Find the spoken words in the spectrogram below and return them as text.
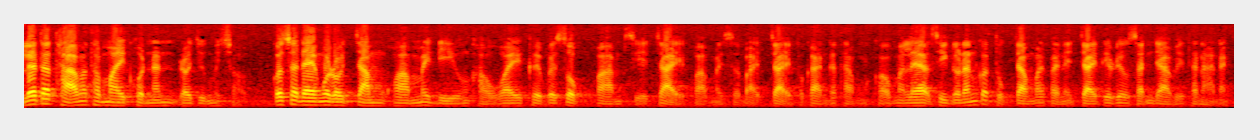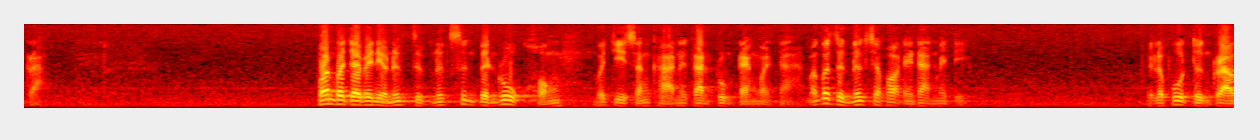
แล้วถ้าถามว่าทำไมคนนั้นเราจึงไม่ชอบ ก็แสดงว่าเราจำความไม่ดีของเขาไว้ เคยประสบความเสียใจ ความไม่สบายใจเพราะการกระทำของเขามาแล้ว สิ่งเหล่านั้นก็ถูกจำไว้ภายในใจที่เรียกสัญญาเวทนาดังกล่าวเพราะพอใจไปเดี๋ยวนึกตึกนึกซึ่งเป็นรูปของวจีสังขารในการปรุงแต่งวาจา มันก็สึกนึกเฉพาะในด้านไม่ดีเวลาพูดถึงกล่าว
